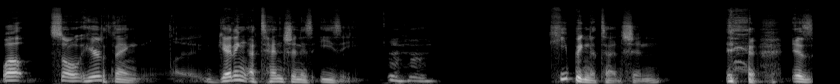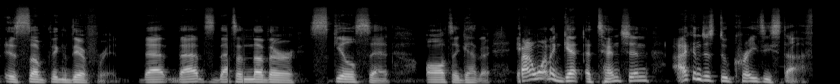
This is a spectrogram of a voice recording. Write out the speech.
Well, so here's the thing uh, getting attention is easy, hmm keeping attention is is something different. That that's that's another skill set altogether. If I want to get attention, I can just do crazy stuff.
